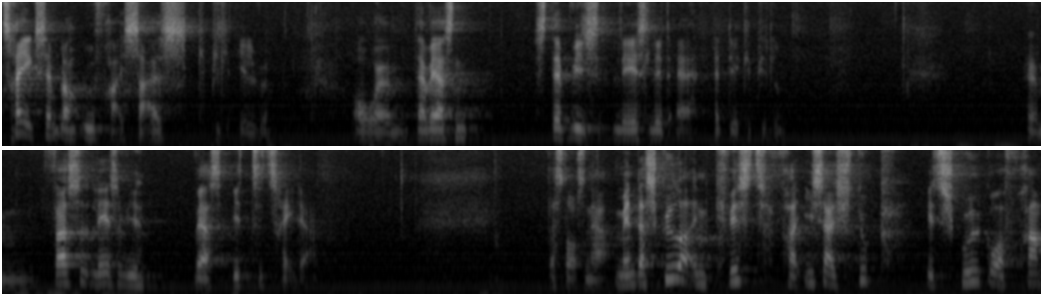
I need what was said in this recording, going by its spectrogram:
tre eksempler ud fra Isaias kapitel 11. Og øh, der vil jeg sådan stepvis læse lidt af, af det kapitel. Øh, først læser vi vers 1-3 der. Der står sådan her. Men der skyder en kvist fra Isais stup, et skud går frem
